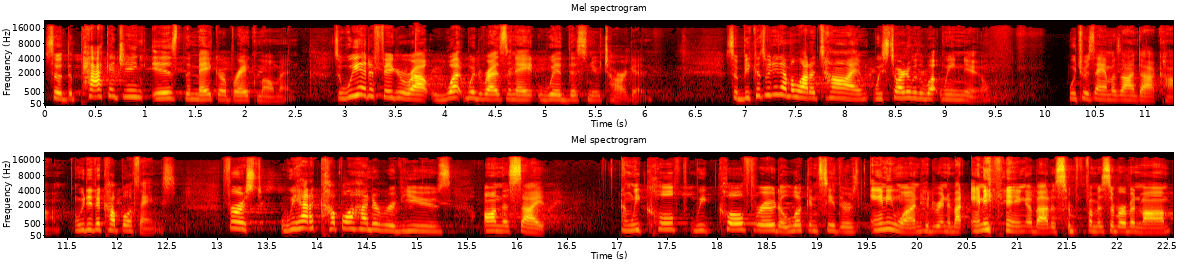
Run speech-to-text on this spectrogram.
So the packaging is the make or break moment. So we had to figure out what would resonate with this new target. So because we didn't have a lot of time, we started with what we knew which was Amazon.com. We did a couple of things. First, we had a couple of hundred reviews on the site. And we culled, we culled through to look and see if there was anyone who'd written about anything about a, from a suburban mom.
